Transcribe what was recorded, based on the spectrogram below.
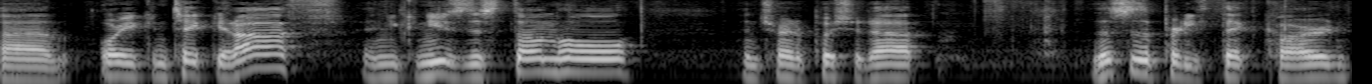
Um, or you can take it off and you can use this thumb hole and try to push it up. This is a pretty thick card,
